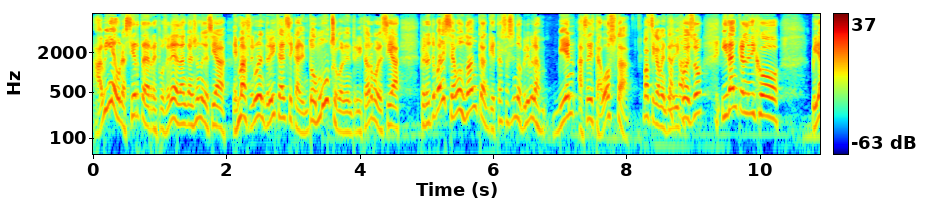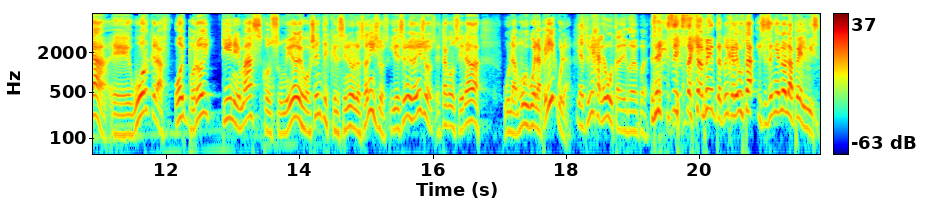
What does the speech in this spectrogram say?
Había una cierta responsabilidad de Duncan Jones que decía, es más, en una entrevista él se calentó mucho con el entrevistador porque decía, pero ¿te parece a vos, Duncan, que estás haciendo películas bien hacer esta bosta? Básicamente le dijo eso, y Duncan le dijo... Mirá, eh, Warcraft hoy por hoy tiene más consumidores oyentes que El Señor de los Anillos. Y El Señor de los Anillos está considerada una muy buena película. Y a tu vieja le gusta, le dijo después. Sí, sí, exactamente. A tu hija le gusta y se señaló la pelvis.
